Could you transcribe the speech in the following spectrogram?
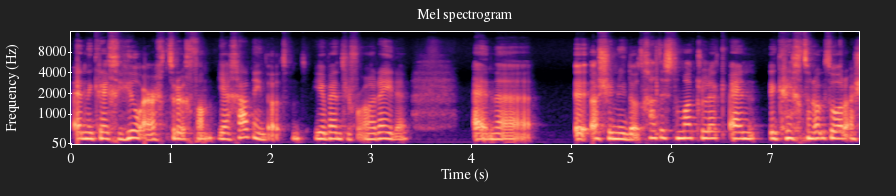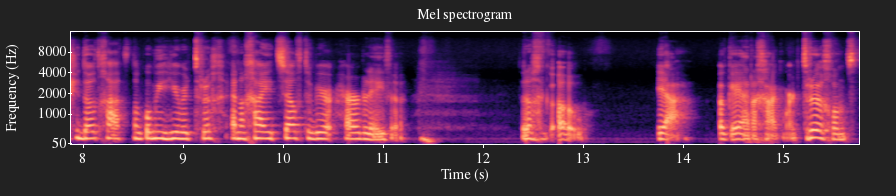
En ik kreeg heel erg terug van, jij gaat niet dood, want je bent er voor een reden. En uh, eh, als je nu doodgaat is het te makkelijk. En ik kreeg toen ook te horen, als je doodgaat, dan kom je hier weer terug. En dan ga je hetzelfde weer herleven. Toen dacht ik, oh, ja, oké, ja, dan ga ik maar terug. Want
